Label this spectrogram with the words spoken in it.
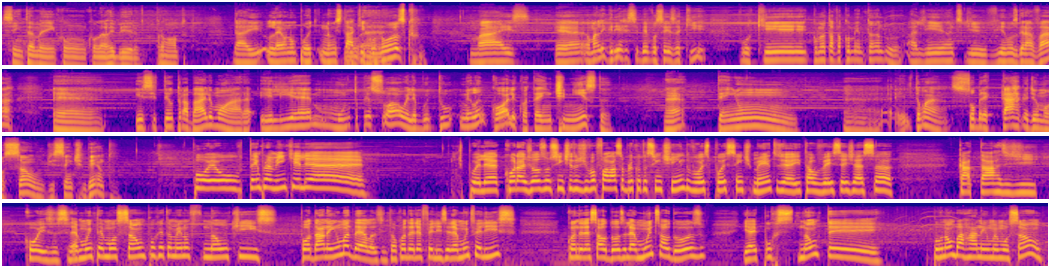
Sim, também, com o Léo Ribeiro. Pronto. Daí o Léo não pôde, não está Não, aqui é. conosco, mas é uma alegria receber vocês aqui, porque como eu estava comentando ali antes de virmos gravar, é, esse teu trabalho, Moara, ele é muito pessoal, ele é muito melancólico, até intimista, né? Tem um é, ele tem uma sobrecarga de emoção, de sentimento. Pô, eu tenho pra mim que ele é. Tipo, ele é corajoso no sentido de vou falar sobre o que eu tô sentindo, vou expor esses sentimentos, e aí talvez seja essa catarse de coisas. É muita emoção porque também não, não quis podar nenhuma delas. Então, quando ele é feliz, ele é muito feliz. Quando ele é saudoso, ele é muito saudoso. E aí, por não ter. Por não barrar nenhuma emoção,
